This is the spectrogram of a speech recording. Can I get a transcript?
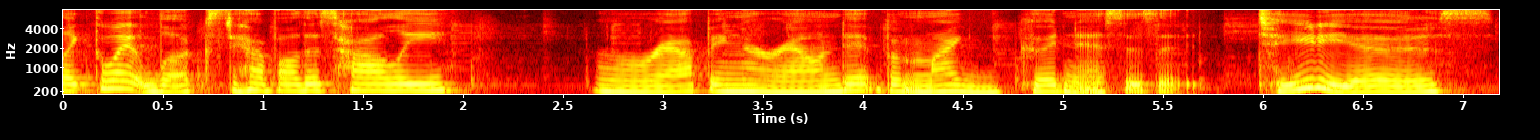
Like the way it looks to have all this holly wrapping around it, but my goodness, is it tedious.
